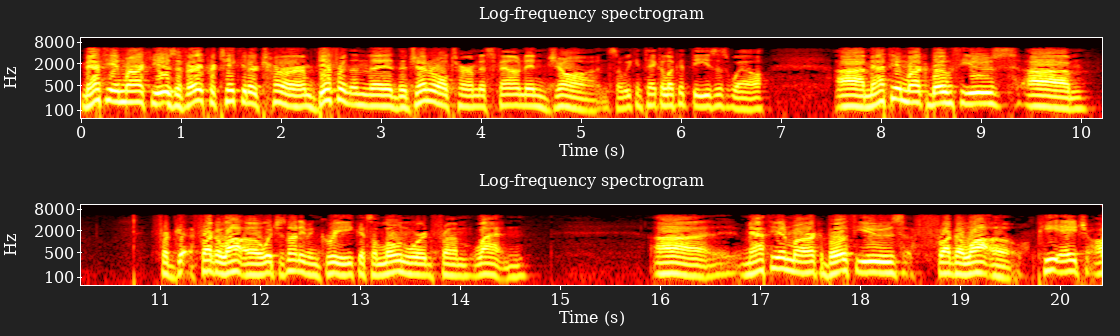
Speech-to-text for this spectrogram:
Matthew and Mark use a very particular term, different than the, the general term that's found in John. So we can take a look at these as well. Uh, Matthew and Mark both use um, which is not even Greek. It's a loan word from Latin. Uh, Matthew and Mark both use phragelloo. P-H-R-A-G-E-L-L-O-O.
